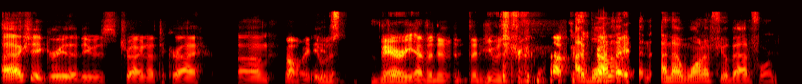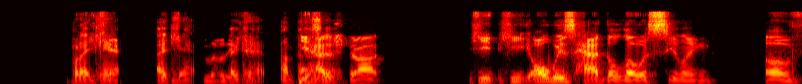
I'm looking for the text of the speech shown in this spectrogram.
I actually agree that he was trying not to cry. Um, No, it, it was very evident that he was trying not to I want to and, and I want to feel bad for him, but I You can't. can't. I can't. literally I can't. I'm He had that. a shot. He he always had the lowest ceiling of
